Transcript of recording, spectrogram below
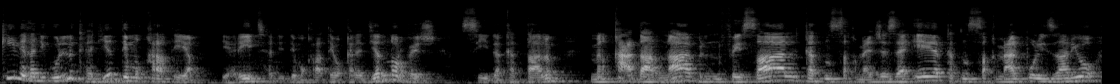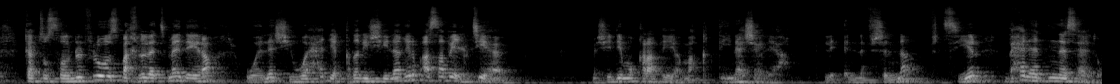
كاين اللي غادي يقول لك هذه الديمقراطية. يا ريت هذه الديمقراطية وقيله ديال النرويج. السيدة كطالب من قاع دارنا بالانفصال كتنسق مع الجزائر كتنسق مع البوليزاريو كتوصل بالفلوس ما خلات ما دايرة. ولا شي واحد يقدر يشيلها غير بأصابع الاتهام. ماشي ديمقراطية ما قديناش عليها. لأن فشلنا في التسيير بحال هاد الناس هادو.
